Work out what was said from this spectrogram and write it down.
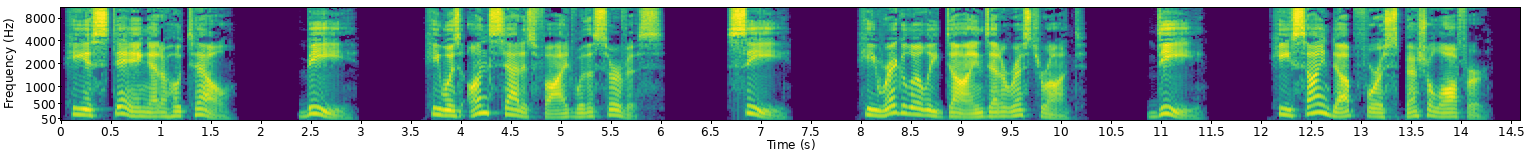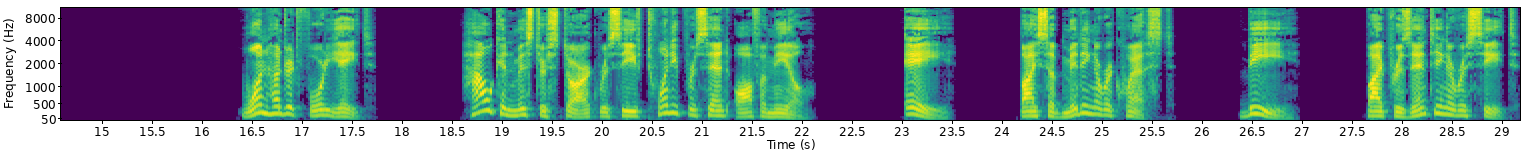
He is staying at a hotel. B. He was unsatisfied with a service. C. He regularly dines at a restaurant. D. He signed up for a special offer. 148. How can Mr. Stark receive 20% off a meal? A. By submitting a request. B. By presenting a receipt.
